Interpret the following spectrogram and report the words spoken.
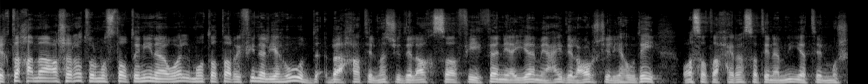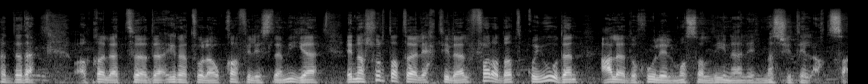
اقتحم عشرات المستوطنين والمتطرفين اليهود باحات المسجد الأقصى في ثاني أيام عيد العرش اليهودي وسط حراسة أمنية مشددة. وقالت دائرة الأوقاف الإسلامية إن شرطه الاحتلال فرضت قيودا على دخول المصلين للمسجد الأقصى.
